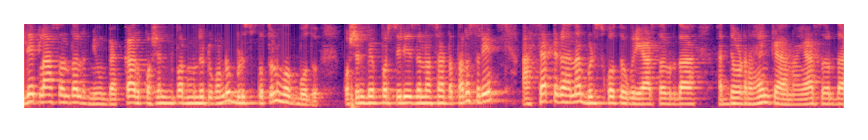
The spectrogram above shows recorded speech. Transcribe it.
ಇದೇ ಕ್ಲಾಸ್ ಅಂತಲ್ಲ, ನೀವು ಬೇಕಾದ ಕ್ವಶನ್ ಪೇಪರ್ ಮುಂದಿಟ್ಟುಕೊಂಡು ಬಿಡಿಸ್ಕೊತೂ ಹೋಗ್ಬೋದು. ಕ್ವಶನ್ ಪೇಪರ್ ಸೀರೀಸನ್ನು ಸೆಟ್ ತರಿಸ್ರಿ ಆ ಸೆಟ್ಗಳನ್ನ ಬಿಡಿಸ್ಕೋತ ಹೋಗ್ರಿ. ಎರಡು ಸಾವಿರದ ಹದಿನೇಳರ ಹೆಂಗೆ ಕೇಳೋಣ, ಎರಡು ಸಾವಿರದ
